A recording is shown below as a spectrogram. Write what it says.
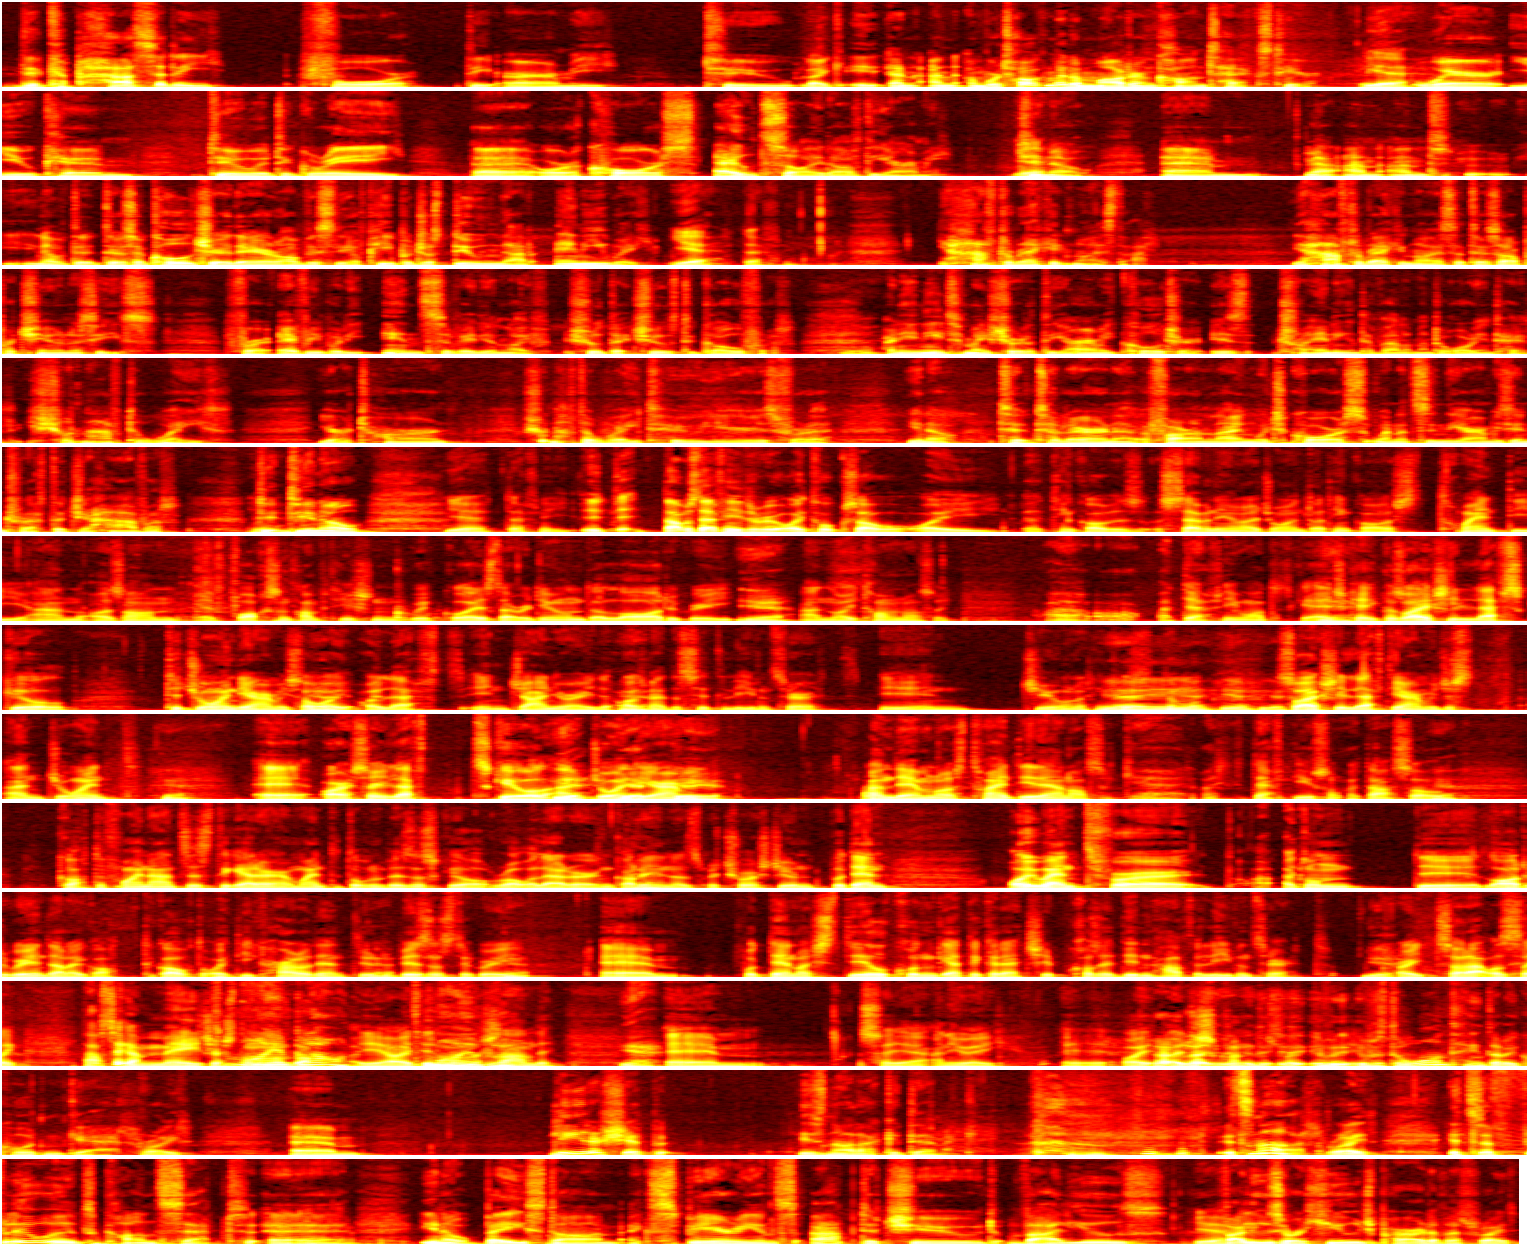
the capacity for the army to like, and, and and we're talking about a modern context here, yeah, where you can do a degree uh, or a course outside of the army. Do Yeah. you know? Um, yeah, and and you know, th- there's a culture there, obviously, of people just doing that anyway. yeah, definitely. You have to recognise that. You have to recognise that there's opportunities for everybody in civilian life, should they choose to go for it. Yeah. And you need to make sure that the army culture is training and development orientated. You shouldn't have to wait your turn. You shouldn't have to wait two years for a, you know, to, to learn a foreign language course when it's in the army's interest that you have it. Do, Yeah. do you know? Yeah, definitely. It, that was definitely the route I took. So I, I think I was 17 when I joined. I think I was 20 and I was on a boxing competition with guys that were doing the law degree Yeah. at night time. And I was like, I, I- definitely wanted to get educated because I actually left school to join the army. So Yeah. I, I left in January. I was Yeah. meant to sit the leaving cert in June, I think. Yeah, yeah, yeah, yeah, yeah. So I actually left the army just and joined, Yeah. Uh, or sorry, left school and Yeah, joined yeah, the army. yeah. And then when I was 20, then I was like, yeah, I could definitely do something like that. So Yeah. got the finances together and went to Dublin Business School, wrote a letter and got Yeah. in as a mature student. But then I went for, I done the law degree and then I got to go to IT Carlow then to do Yeah. the business degree. Um, but then I still couldn't get the cadetship because I didn't have the leaving cert. Yeah. Right. So that was like, that's like a major It's stumbling block. Yeah, I It's didn't mind-blowing. understand it. Yeah. Um, so yeah, anyway, uh, I, I Like, kind of it, it, was, it was the one thing that I couldn't get right. Um, leadership is not academic. it's not right. It's a fluid concept, uh, you know, based on experience, aptitude, values. Yeah. Values are a huge part of it, right?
